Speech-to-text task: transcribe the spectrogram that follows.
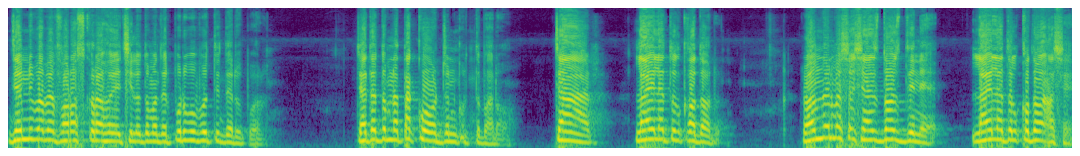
যেমনিভাবে ফরজ করা হয়েছিল তোমাদের পূর্ববর্তীদের উপর, যাতে তোমরা তাকে অর্জন করতে পারো। চার, লাইলাতুল কদর। রমজান মাসের শেষ দশ দিনে লাইলাতুল কদর আসে,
